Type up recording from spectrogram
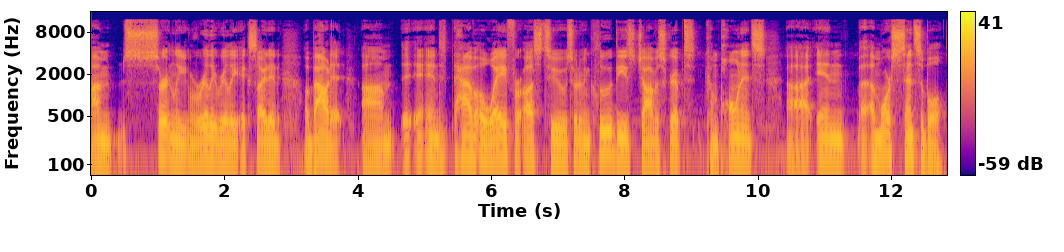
I'm certainly really really excited about it um, and have a way for us to sort of include these JavaScript components uh, in a more sensible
